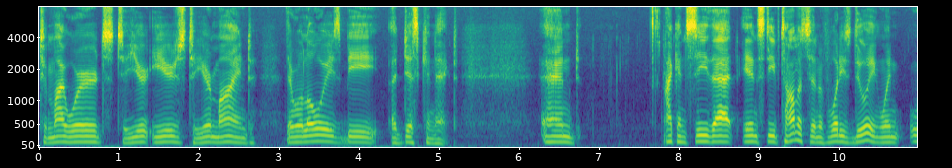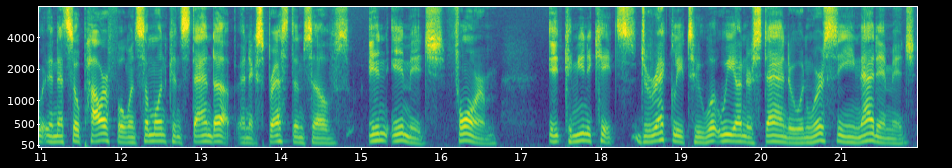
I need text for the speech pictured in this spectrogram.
to my words to your ears to your mind. There will always be a disconnect, and I can see that in Steve Thomason of what he's doing when, and that's so powerful when someone can stand up and express themselves in image form. It communicates directly to what we understand, or when we're seeing that image,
